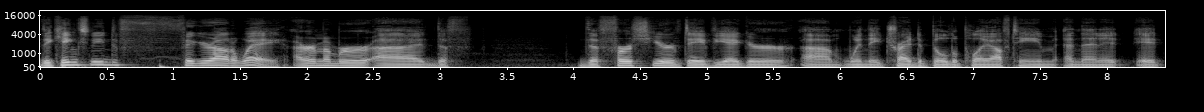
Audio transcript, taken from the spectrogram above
The Kings need to f- figure out a way. I remember uh, the f- the first year of Dave Joerger, um, when they tried to build a playoff team and then it it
